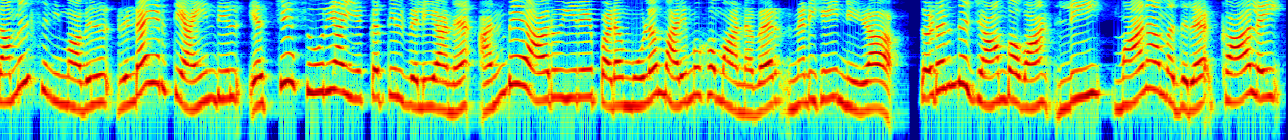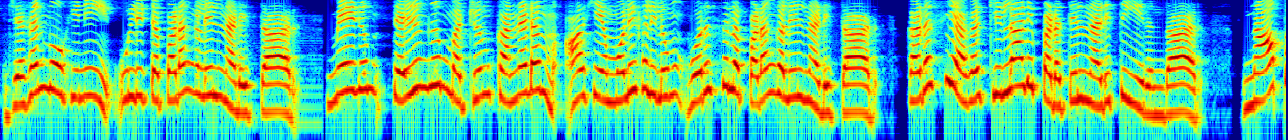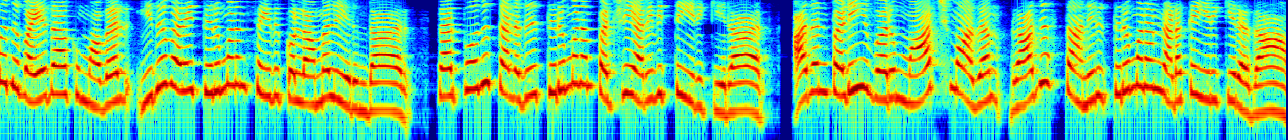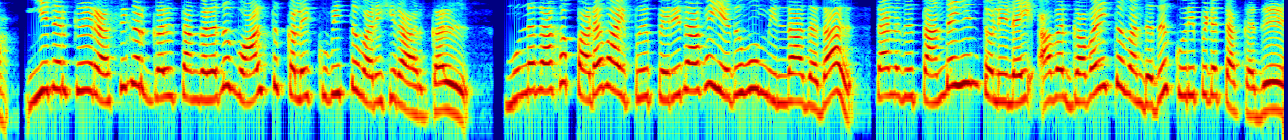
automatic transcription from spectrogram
தமிழ் சினிமாவில் ரெண்டாயிரத்தி ஐந்தில் எஸ் ஜே சூர்யா இயக்கத்தில் வெளியான அன்பே ஆருயிரே படம் மூலம் அறிமுகமானவர் நடிகை நிழா. தொடர்ந்து ஜாம்பவான் லீ மானாமதுர காலை ஜெகன்மோகினி உள்ளிட்ட படங்களில் நடித்தார். மேலும் தெலுங்கு மற்றும் கன்னடம் ஆகிய மொழிகளிலும் ஒரு சில படங்களில் நடித்தார். கடைசியாக கில்லாடி படத்தில் நடித்து இருந்தார். நாற்பது வயதாகும் அவர் இதுவரை திருமணம் செய்து கொள்ளாமல் இருந்தார். தற்போது தனது திருமணம் பற்றி அறிவித்து இருக்கிறார். அதன்படி வரும் மார்ச் மாதம் ராஜஸ்தானில் திருமணம் நடக்க இருக்கிறதாம். இதற்கு ரசிகர்கள் தங்களது வாழ்த்துக்களை குவித்து வருகிறார்கள். முன்னதாக பட வாய்ப்பு பெரிதாக எதுவும் இல்லாததால் தனது தந்தையின் தொழிலை அவர் கவனித்து வந்தது குறிப்பிடத்தக்கது.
